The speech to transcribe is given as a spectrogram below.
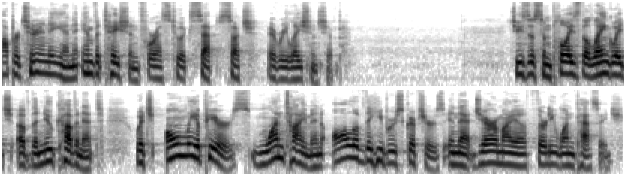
opportunity and invitation for us to accept such a relationship. Jesus employs the language of the new covenant which only appears one time in all of the Hebrew scriptures in that Jeremiah 31 passage.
